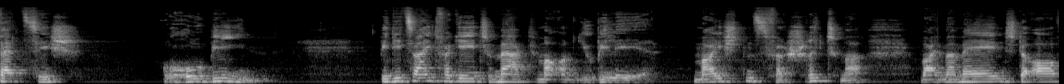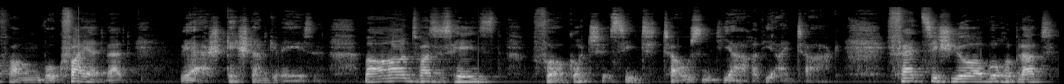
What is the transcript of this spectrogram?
40 Rubin. Wie die Zeit vergeht, merkt man an Jubiläe. Meistens verschritt man, weil man meint, der Anfang, wo gefeiert wird, wäre erst gestern gewesen. Man ahnt, was es heißt, vor Gott sind tausend Jahre wie ein Tag. 40 Jahre Wochenblatt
